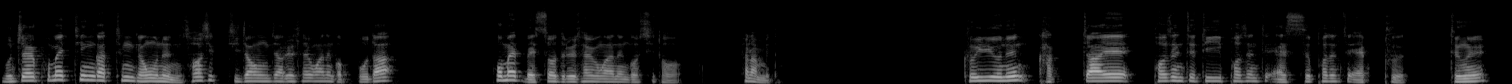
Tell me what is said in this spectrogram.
문자열 포매팅 같은 경우는 서식 지정자를 사용하는 것보다 포맷 메서드를 사용하는 것이 더 편합니다. 그 이유는 각자의 %d, %s, %f 등을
